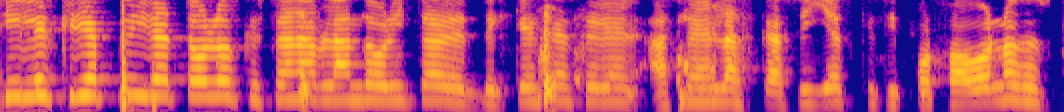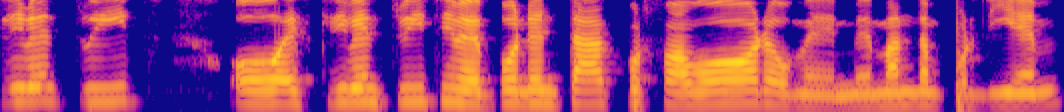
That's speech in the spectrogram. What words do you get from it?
Sí, les quería pedir a todos los que están hablando ahorita de, qué se hacer en, hacer en las casillas, que si por favor nos escriben tweets o escriben tweets y me ponen tag, por favor, o me, me mandan por DM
